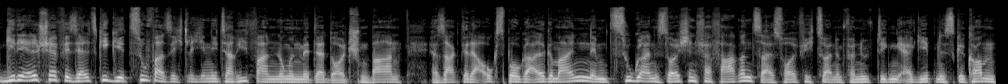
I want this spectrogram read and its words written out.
GDL-Chef Wieselski geht zuversichtlich in die Tarifverhandlungen mit der Deutschen Bahn. Er sagte der Augsburger Allgemeinen, im Zuge eines solchen Verfahrens sei es häufig zu einem vernünftigen Ergebnis gekommen.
